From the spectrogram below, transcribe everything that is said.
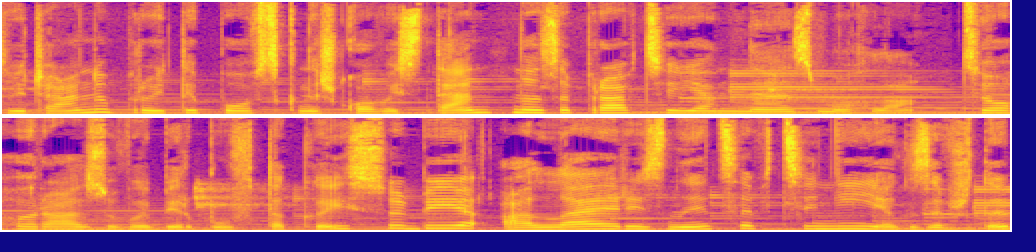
Звичайно, пройти повз книжковий стенд на заправці я не змогла. Цього разу вибір був такий собі, але різниця в ціні, як завжди,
